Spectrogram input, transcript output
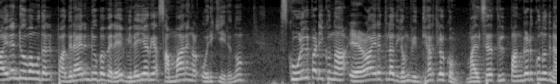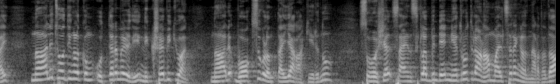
ആയിരം രൂപ മുതൽ പതിനായിരം രൂപ വരെ വിലയേറിയ സമ്മാനങ്ങൾ ഒരുക്കിയിരുന്നു. സ്കൂളിൽ പഠിക്കുന്ന ഏഴായിരത്തിലധികം വിദ്യാർത്ഥികൾക്കും മത്സരത്തിൽ പങ്കെടുക്കുന്നതിനായി നാല് ചോദ്യങ്ങൾക്കും ഉത്തരമെഴുതി നിക്ഷേപിക്കുവാൻ നാല് ബോക്സുകളും തയ്യാറാക്കിയിരുന്നു. സോഷ്യൽ സയൻസ് ക്ലബിന്റെ നേതൃത്വത്തിലാണ് മത്സരങ്ങൾ നടന്നത്.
